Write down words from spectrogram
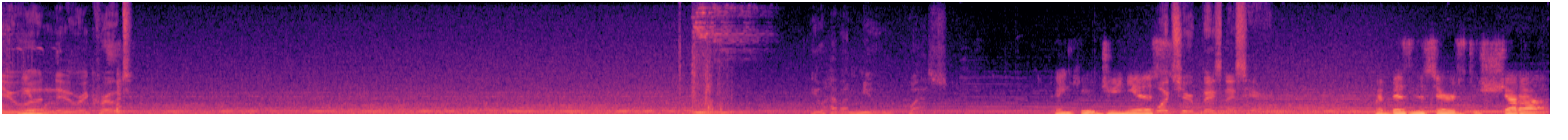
You You a are. new recruit? You have a new quest. Thank you, genius. What's your business here? My business here is to shut up.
